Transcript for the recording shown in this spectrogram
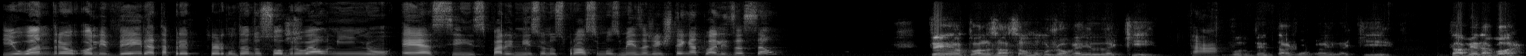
E o André Oliveira está perguntando sobre o El Ninho ESIS para início nos próximos meses. A gente tem atualização? Tem atualização, vamos jogar ele aqui. Tá. Vou tentar jogar ele aqui. Tá vendo agora?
